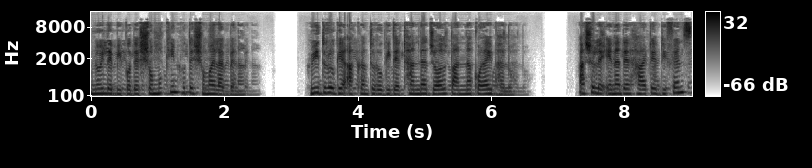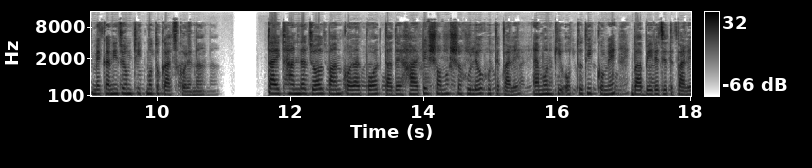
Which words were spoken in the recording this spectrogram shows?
নইলে বিপদের সম্মুখীন হতে সময় লাগবে না। হৃদরোগে আক্রান্ত রোগীদের ঠান্ডা জল পান না করাই ভালো। আসলে এনাদের হার্টের ডিফেন্স মেকানিজম ঠিকমতো কাজ করে না। তাই ঠান্ডা জল পান করার পর তাদের হার্টের সমস্যা হলেও হতে পারে, এমনকি অত্যধিক কমে বা বেড়ে যেতে পারে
